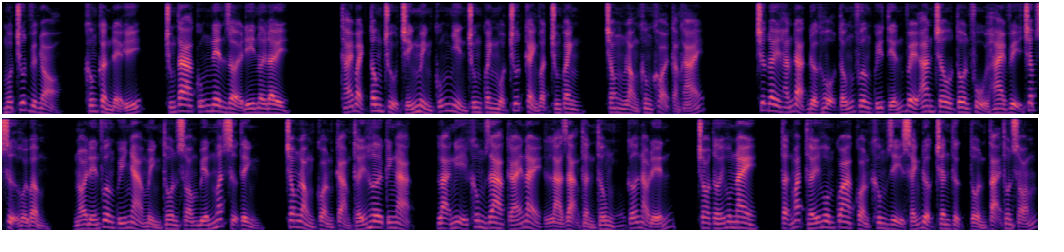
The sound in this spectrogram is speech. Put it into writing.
Một chút việc nhỏ, không cần để ý, chúng ta cũng nên rời đi nơi đây. Thái Bạch Tông chủ chính mình cũng nhìn chung quanh một chút cảnh vật chung quanh, trong lòng không khỏi cảm khái. Trước đây hắn đạt được hộ tống Phương Quý tiến về An Châu Tôn Phủ hai vị chấp sự hồi bẩm, nói đến Phương Quý nhà mình thôn xóm biến mất sự tình, trong lòng còn cảm thấy hơi kinh ngạc, lại nghĩ không ra cái này là dạng thần thông cỡ nào đến, cho tới hôm nay, tận mắt thấy hôm qua còn không gì sánh được chân thực tồn tại thôn xóm,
